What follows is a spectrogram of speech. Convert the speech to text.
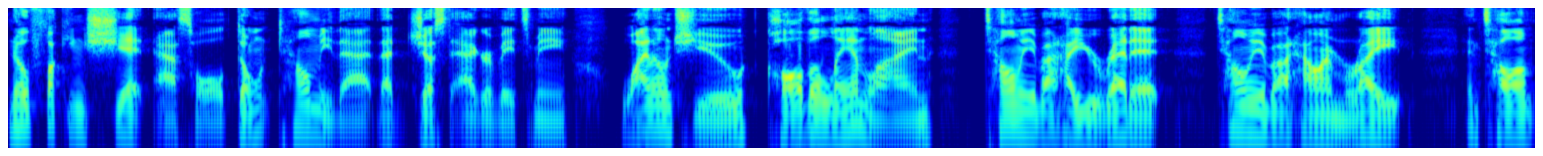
No fucking shit, asshole. Don't tell me that. That just aggravates me. Why don't you call the landline, tell me about how you read it, tell me about how I'm right, and tell them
